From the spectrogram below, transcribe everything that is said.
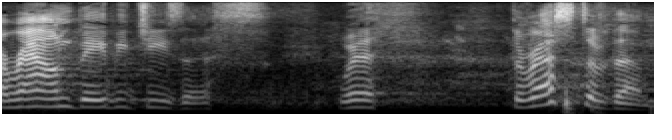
around baby Jesus with the rest of them.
